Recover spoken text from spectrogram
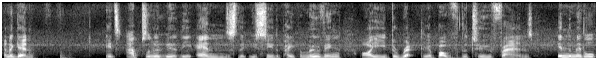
And again, it's absolutely at the ends that you see the paper moving, i.e. directly above the two fans. In the middle,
